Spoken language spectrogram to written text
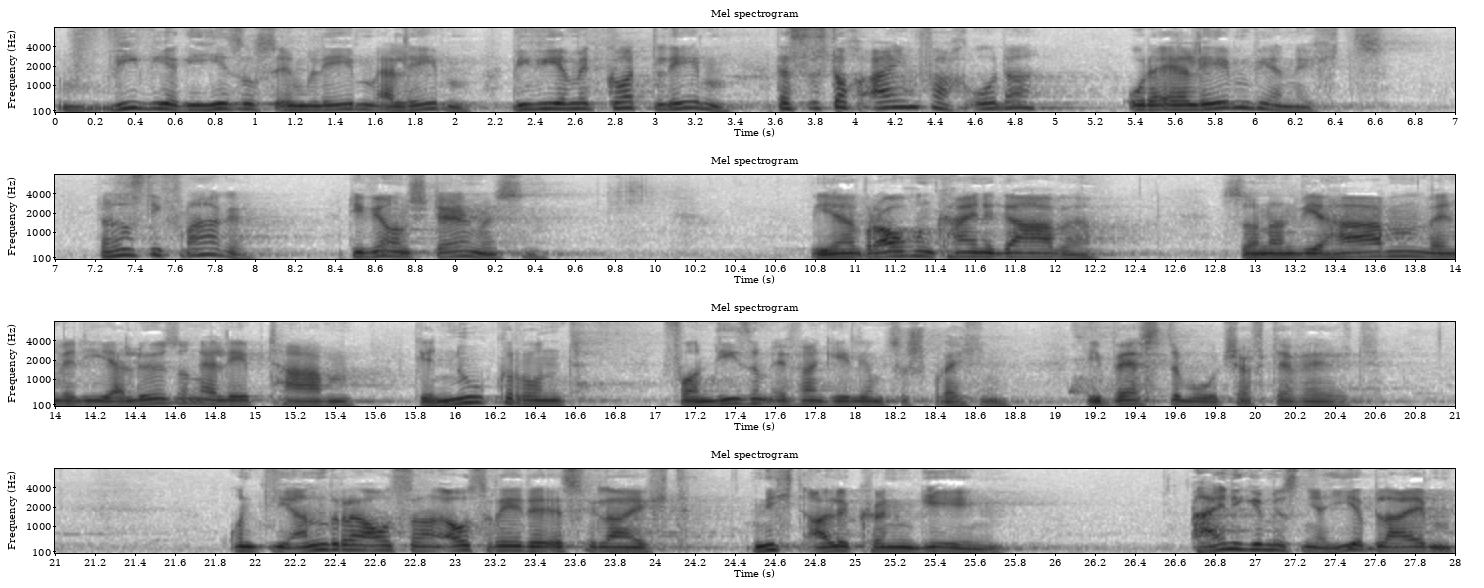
wie wir Jesus im Leben erleben, wie wir mit Gott leben. Das ist doch einfach, oder? Oder erleben wir nichts? Das ist die Frage, die wir uns stellen müssen. Wir brauchen keine Gabe, sondern wir haben, wenn wir die Erlösung erlebt haben, genug Grund, von diesem Evangelium zu sprechen. Die beste Botschaft der Welt. Und die andere Ausrede ist vielleicht, nicht alle können gehen. Einige müssen ja hier bleiben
